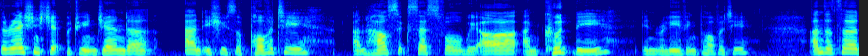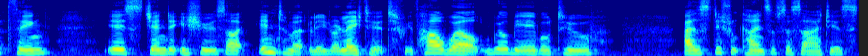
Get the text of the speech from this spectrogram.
the relationship between gender and issues of poverty and how successful we are and could be in relieving poverty. And the third thing is gender issues are intimately related with how well we'll be able to, as different kinds of societies,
